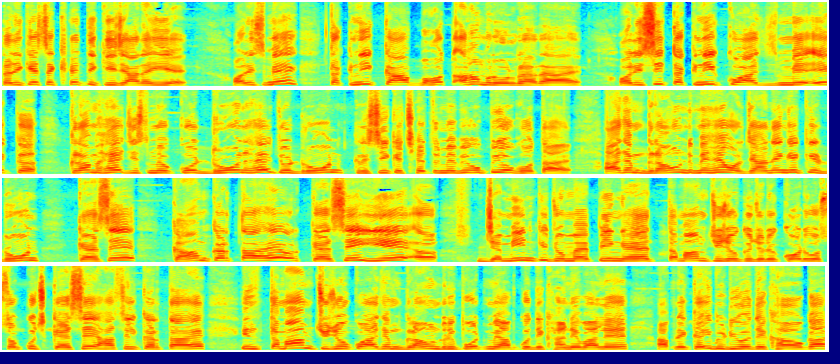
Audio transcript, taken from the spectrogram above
तरीके से खेती की जा रही है। और इसमें तकनीक का बहुत अहम रोल रह रहा है। और इसी तकनीक को आज में एक क्रम है जिसमें कोई ड्रोन है, जो ड्रोन कृषि के क्षेत्र में भी उपयोग होता है। आज हम ग्राउंड में हैं और जानेंगे कि ड्रोन कैसे काम करता है और कैसे ये ज़मीन की जो मैपिंग है, तमाम चीज़ों की जो रिकॉर्ड वो सब कुछ कैसे हासिल करता है? इन तमाम चीज़ों को आज हम ग्राउंड रिपोर्ट में आपको दिखाने वाले हैं। आपने कई वीडियो देखा होगा,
